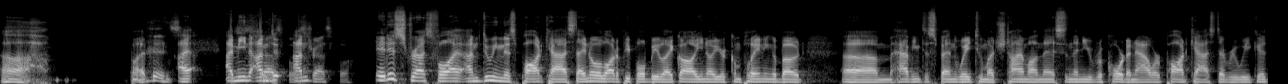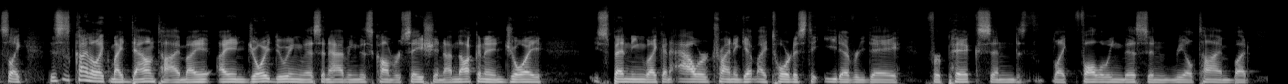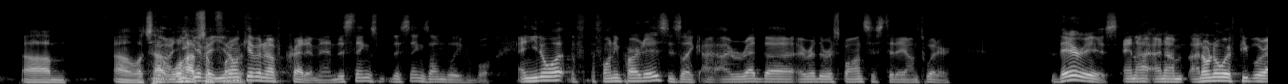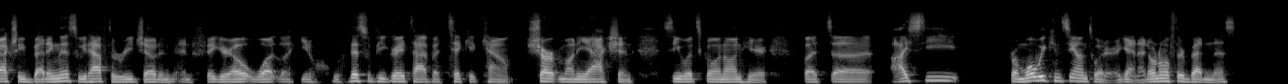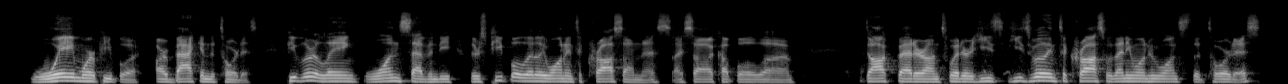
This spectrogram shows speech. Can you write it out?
uh, but it's, I, I mean, I'm, I'm stressful. It is stressful. I, am doing this podcast. I know a lot of people will be like, "Oh, you know, you're complaining about um, having to spend way too much time on this, and then you record an hour podcast every week." It's like this is kind of like my downtime. I I enjoy doing this and having this conversation. I'm not going to enjoy spending like an hour trying to get my tortoise to eat every day for picks and like following this in real time. But um, know, let's have no, we'll have some. It, you don't give it. enough credit, man. This thing's this thing's unbelievable. And you know what? The, the funny part is, is like I, I read the I read the responses today on Twitter. There is, and I and I'm I don't know if people are actually betting this. We'd have to reach out and, and figure out what like you know this would be great to have a ticket count, sharp money action, see what's going on here. But uh, I see from what we can see on Twitter. Again, I don't know if they're betting this way more people are, back in the tortoise. People are laying 170. There's people literally wanting to cross on this. I saw a couple uh, Doc Better on Twitter. He's he's willing to cross with anyone who wants the tortoise.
